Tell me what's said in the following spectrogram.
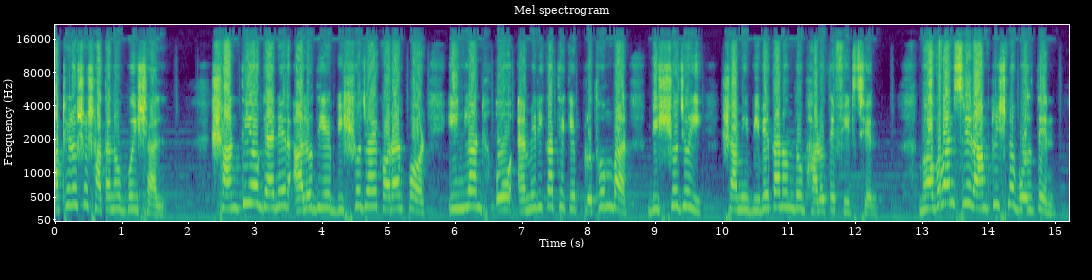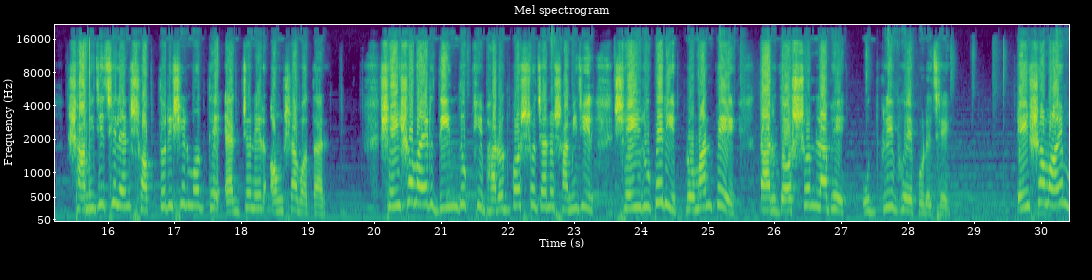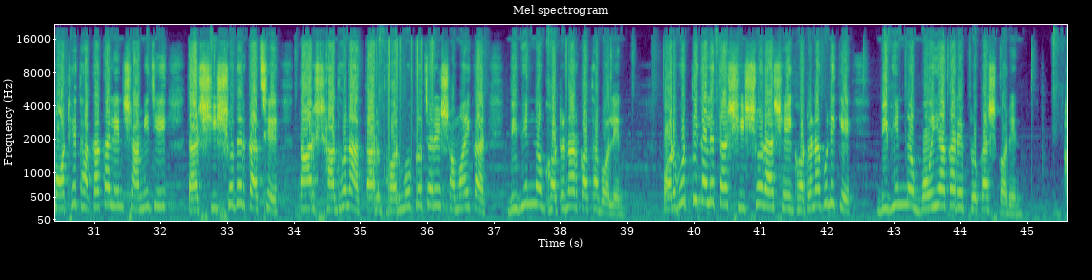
আঠেরোশো সাতানব্বই সাল। শান্তি ও জ্ঞানের আলো দিয়ে বিশ্বজয় করার পর ইংল্যান্ড ও আমেরিকা থেকে প্রথমবার বিশ্বজয়ী স্বামী বিবেকানন্দ ভারতে ফিরছেন। ভগবান শ্রী রামকৃষ্ণ বলতেন, স্বামীজি ছিলেন সপ্তঋষির মধ্যে একজনের অংশাবতার। সেই সময়ের দিন দুঃখী ভারতবর্ষ যেন স্বামীজির সেই রূপেরই প্রমাণ পেয়ে তার দর্শন লাভে উদ্গ্রীব হয়ে পড়েছে। এই সময় মঠে থাকাকালীন স্বামীজি তার শিষ্যদের কাছে তার সাধনা, তার ধর্মপ্রচারের সময়কার বিভিন্ন ঘটনার কথা বলেন। পরবর্তীকালে তার শিষ্যরা সেই ঘটনাগুলিকে বিভিন্ন বই আকারে প্রকাশ করেন।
